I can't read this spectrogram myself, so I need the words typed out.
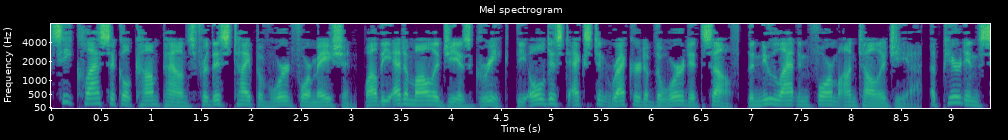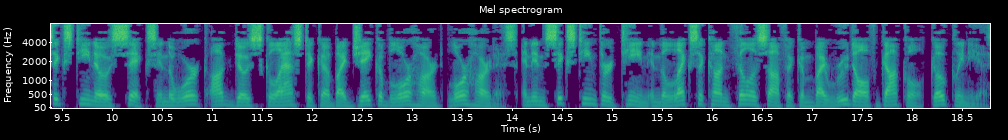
See classical compounds for this type of word formation. While the etymology is Greek, the oldest extant record of the word itself, the New Latin form ontologia, appeared in 1606 in the work Ogdoas Scholastica by Jacob Lorhard and in 1613 in the Lexicon Philosophicum by Rudolf Gockel Goclenius.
